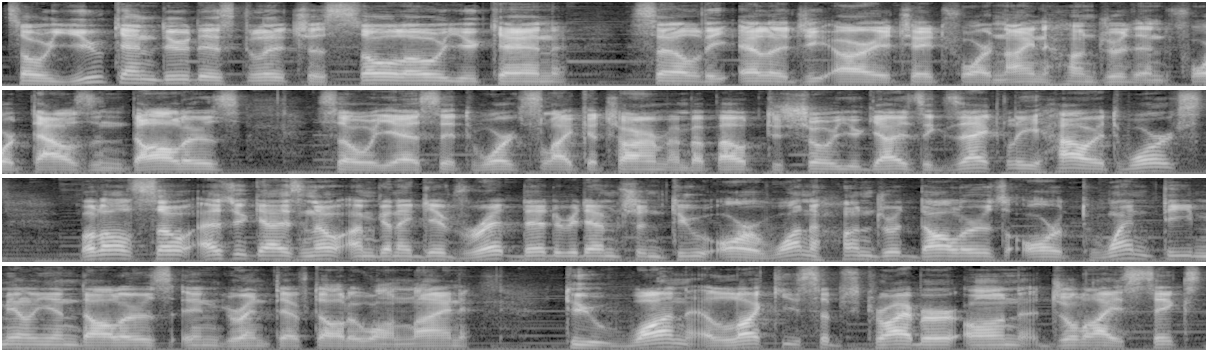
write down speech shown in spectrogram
So you can do this glitch solo. You can sell the Elegy RH8 for $904,000. So yes, it works like a charm. I'm about to show you guys exactly how it works. But also, as you guys know, I'm gonna give Red Dead Redemption 2 or $100 or $20 million in Grand Theft Auto Online to one lucky subscriber on July 6th.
